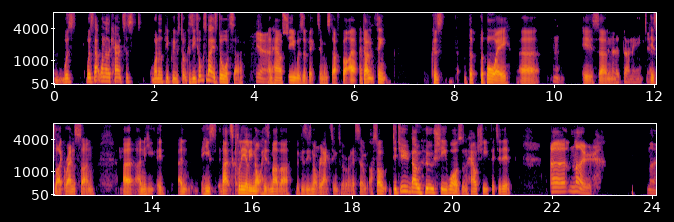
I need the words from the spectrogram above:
was was that one of the characters one of the people he was talking because he talks about his daughter yeah and how she was a victim and stuff but i don't think because the the boy uh hmm. is um uh, Danny yeah. his like grandson uh, and he it, and he's that's clearly not his mother because he's not reacting to her so so did you know who she was and how she fitted in uh, no, no.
